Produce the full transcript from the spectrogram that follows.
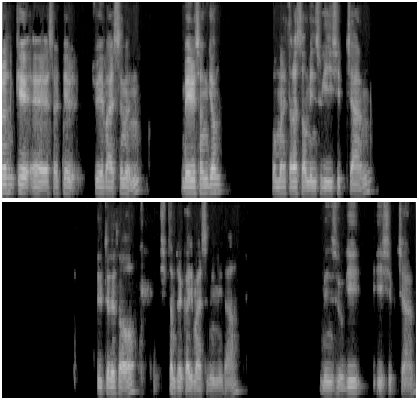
오늘 함께 살필 주의 말씀은 매일 성경 본문에 따라서 민수기 20장 1절에서 13절까지 말씀입니다. 민수기 20장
